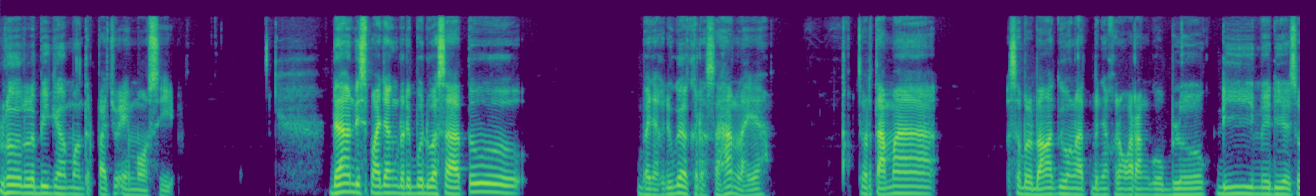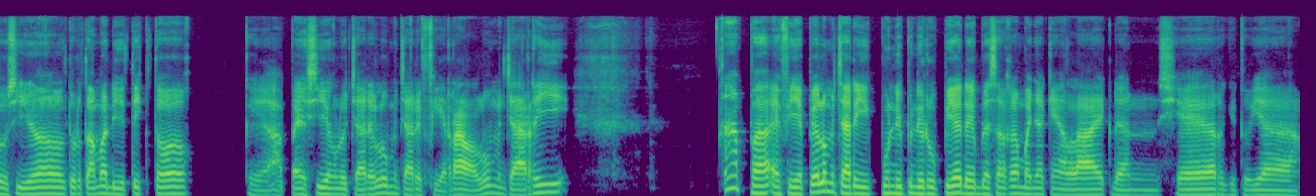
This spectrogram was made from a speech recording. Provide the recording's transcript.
lu lebih gampang terpacu emosi. Dan di sepanjang 2021 banyak juga keresahan lah ya. Terutama sebel banget gue ngeliat banyak orang-orang goblok di media sosial, terutama di TikTok. Kayak apa sih yang lu cari? Lu mencari viral, lu mencari apa, FYP, lu mencari pundi-pundi rupiah dari berdasarkan banyaknya like dan share gitu ya.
